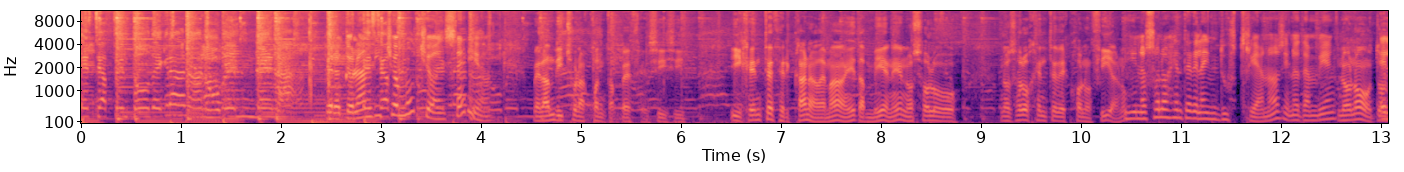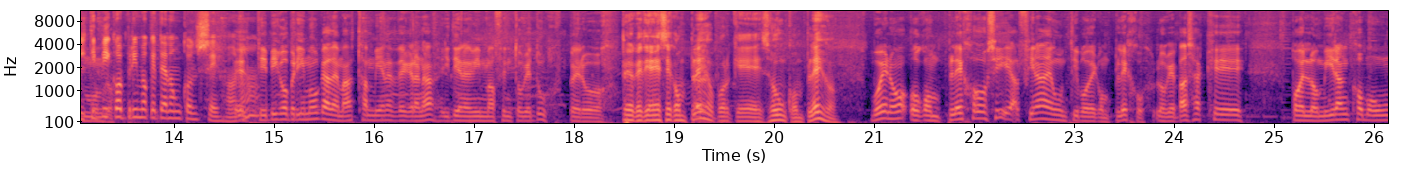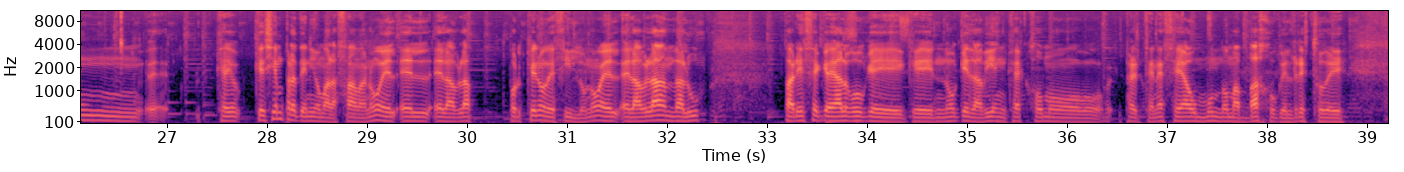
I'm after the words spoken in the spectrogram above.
este acento de grana no vende nada. Pero te lo han dicho mucho, en serio. Me lo han dicho unas cuantas veces, sí, sí. Y gente cercana además, ¿eh? también, ¿eh? no, solo, no solo gente desconocida, ¿no? Y no solo gente de la industria, ¿no? Sino también No, no, todo el, el mundo. típico primo que te da un consejo, ¿no? El típico primo que además también es de Granada y tiene el mismo acento que tú, pero Pero que tiene ese complejo, porque eso es un complejo. bueno, o complejo, sí, al final es un tipo de complejo. Lo que pasa es que pues lo miran como un... eh, que, que siempre ha tenido mala fama, ¿no? El, el- el hablar, ¿por qué no decirlo, no? El, el hablar andaluz parece que es algo que, que no queda bien, que es como pertenece a un mundo más bajo que el resto de,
